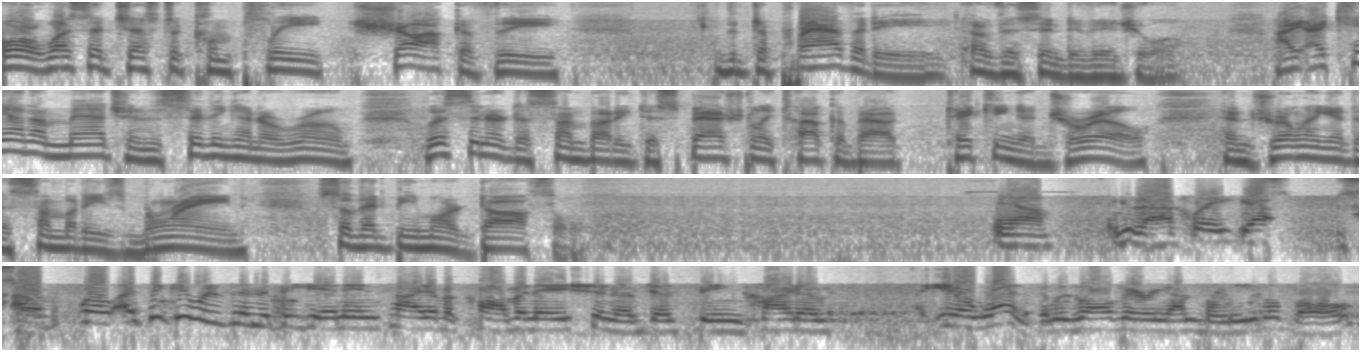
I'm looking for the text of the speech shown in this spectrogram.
Or was it just a complete shock of the the depravity of this individual. I, I can't imagine sitting in a room listening to somebody dispassionately talk about taking a drill and drilling into somebody's brain so they'd be more docile. Yeah, exactly. Yeah. So- Um, well, I think it was in the beginning kind of a combination of just being kind of, you know, what? It was all very unbelievable.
